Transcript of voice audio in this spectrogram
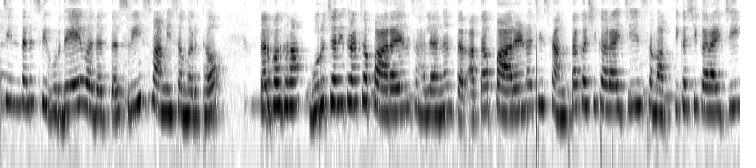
चिंतन श्री गुरुदेव दत्त श्री स्वामी समर्थ. तर बघा गुरुचरित्राचं पारायण झाल्यानंतर आता पारायणाची सांगता कशी करायची समाप्ती कशी करायची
